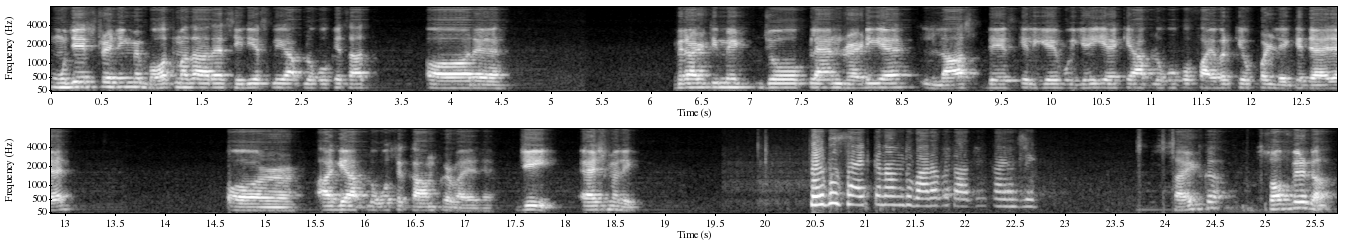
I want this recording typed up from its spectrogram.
मुझे इस ट्रेनिंग में बहुत मज़ा आ रहा है सीरियसली आप लोगों के साथ। और मेरा अल्टीमेट जो प्लान रेडी है लास्ट डेज़ के लिए वो यही है कि आप लोगों को फाइबर के ऊपर लेके जाया जाए और आगे आप लोगों से काम करवाया जाए। जी ऐश मलिक। सर वो साइट का नाम दोबारा बता दें काइंडली साइट का? सॉफ्टवेयर का?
